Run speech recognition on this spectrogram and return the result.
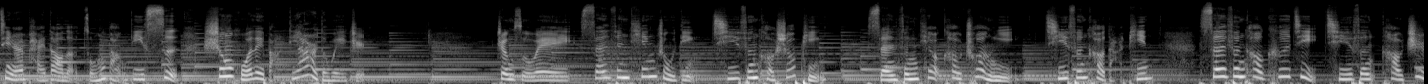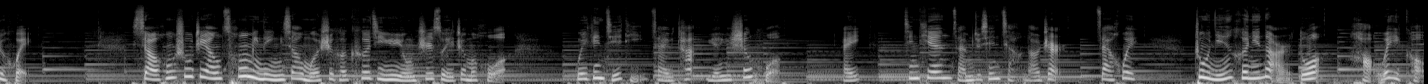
竟然排到了总榜第四，生活类榜第二的位置。正所谓三分天注定，七分靠 shopping，三分跳靠创意，七分靠打拼，三分靠科技，七分靠智慧。小红书这样聪明的营销模式和科技运用之所以这么火，归根结底在于它源于生活。哎，今天咱们就先讲到这儿。再会，祝您和您的耳朵好胃口。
